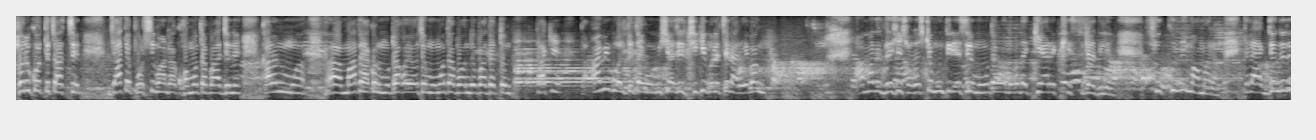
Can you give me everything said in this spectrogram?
শুরু করতে চাচ্ছেন যাতে পশ্চিমবাংলা ক্ষমতা পাওয়ার জন্য। কারণ মাথা এখন মোটা হয়ে হচ্ছে মমতা বন্দ্যোপাধ্যায় তাকে আমি বলতে চাই অমিত শাহজি ঠিকই বলেছেন আর এবং আমাদের দেশে স্বরাষ্ট্রমন্ত্রী এসেছিল মমতা বন্দ্যোপাধ্যায় কেয়ারে খিস্তিটা দিলেন শুকুনি মামারা। তাহলে একজন যদি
